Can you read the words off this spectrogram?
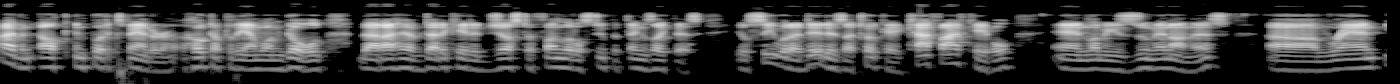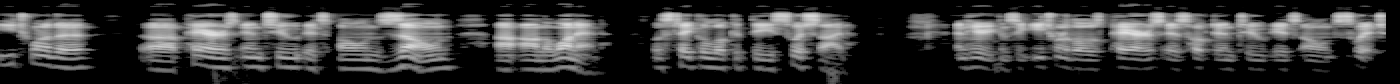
I have an ELK input expander hooked up to the M1 Gold that I have dedicated just to fun little stupid things like this. You'll see what I did is I took a Cat5 cable, and let me zoom in on this, um, ran each one of the uh, pairs into its own zone uh, on the one end. Let's take a look at the switch side. And here you can see each one of those pairs is hooked into its own switch.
